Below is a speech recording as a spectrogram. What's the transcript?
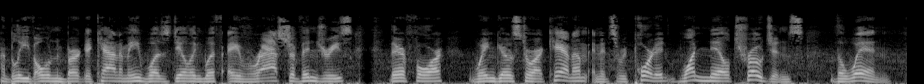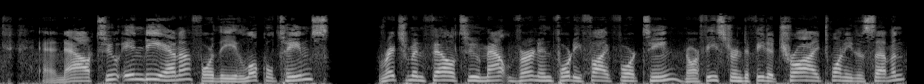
I believe Oldenburg Academy was dealing with a rash of injuries. Therefore, win goes to Arcanum, and it's reported 1-0 Trojans, the win. And now to Indiana for the local teams. Richmond fell to Mount Vernon 45-14. Northeastern defeated Tri 20-7.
